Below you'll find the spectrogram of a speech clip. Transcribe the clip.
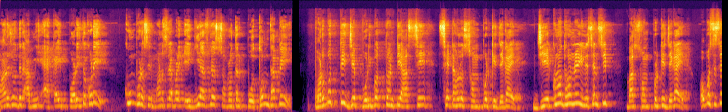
মানুষজনদের আপনি একাই পরাজিত করে কুম্ভ রাশির মানুষরা আবার এগিয়ে আসবে সফলতার প্রথম ধাপে। পরবর্তী যে পরিবর্তনটি আসছে, সেটা হলো সম্পর্কের জায়গায়। যে কোনো ধরনের রিলেশনশিপ বা সম্পর্কের জায়গায় অবশেষে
